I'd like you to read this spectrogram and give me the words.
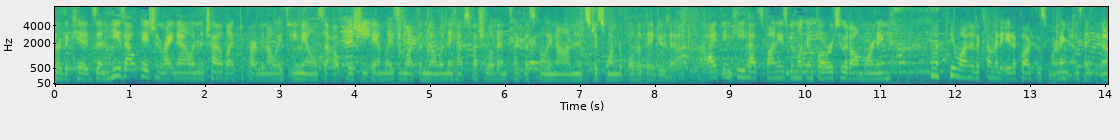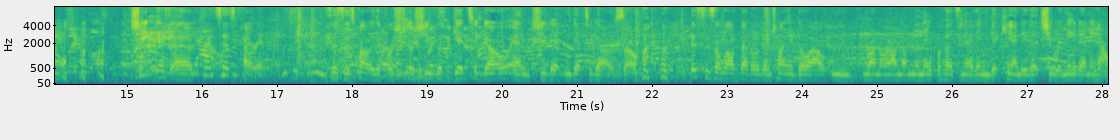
for the kids. And he's outpatient right now, and the child life department always emails the outpatient families and let them know when they have special events like this going on. And it's just wonderful that they do that. I think he has fun. He's been looking forward to it all morning. he wanted to come at 8 o'clock this morning. I was like, no. She is a princess pirate. This is probably the first year she would get to go, and she didn't get to go. So this is a lot better than trying to go out and run around in the neighborhoods and everything and get candy that she would need anyhow.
